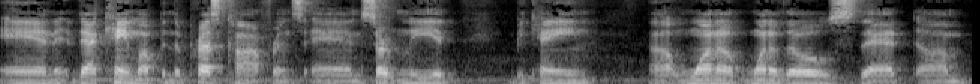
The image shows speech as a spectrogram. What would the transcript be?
and that came up in the press conference, and certainly it became uh, one of one of those that um,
